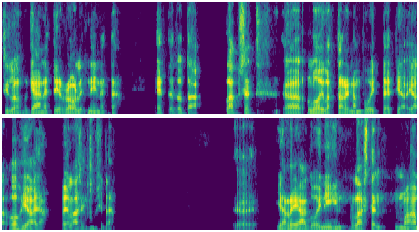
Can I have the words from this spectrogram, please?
silloin käännettiin roolit niin, että, että tota, lapset ö, loivat tarinan puitteet ja, ja ohjaaja pelasi sitä ja reagoi niihin lasten ma-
